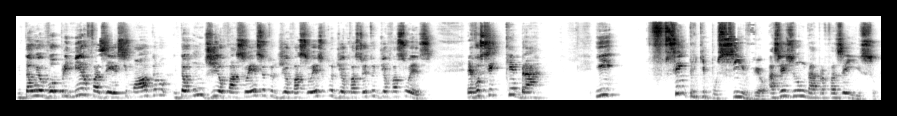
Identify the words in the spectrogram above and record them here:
Então eu vou primeiro fazer esse módulo. Então um dia eu faço esse, outro dia eu faço esse, outro dia eu faço esse, outro dia eu faço esse. É você quebrar. E sempre que possível, às vezes não dá para fazer isso.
